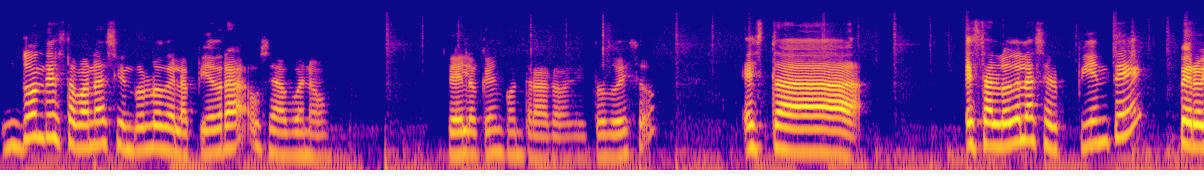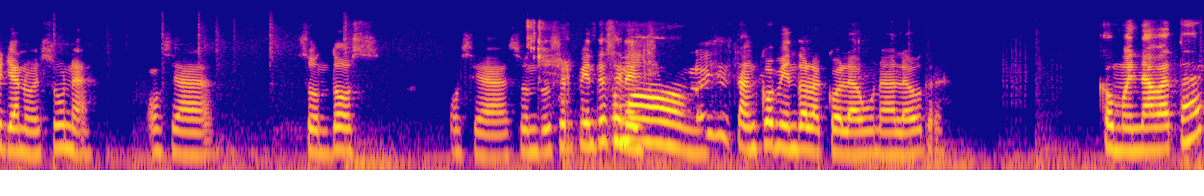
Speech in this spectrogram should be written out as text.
donde estaban haciendo lo de la piedra, o sea, bueno, de lo que encontraron y todo eso, está, está lo de la serpiente, pero ya no es una. O sea, son dos. O sea, son dos serpientes en el y se están comiendo la cola una a la otra. Como en Avatar.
